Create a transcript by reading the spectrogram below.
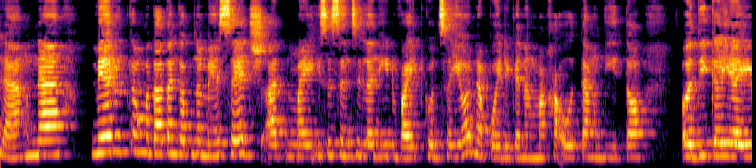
lang na meron kang matatanggap na message at may isasend sila na invite code sa'yo na pwede ka nang makautang dito o di kaya,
